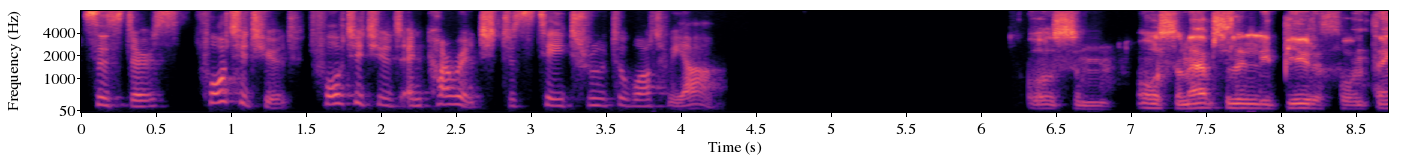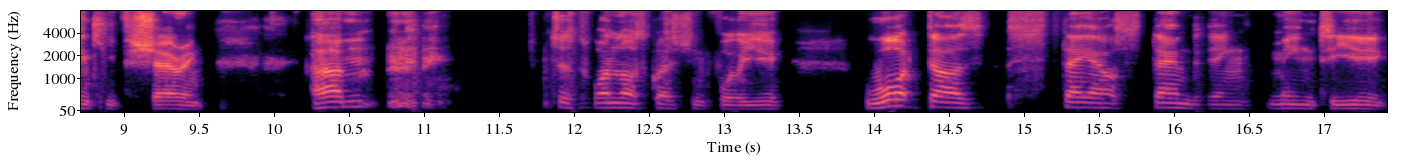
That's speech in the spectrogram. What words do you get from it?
sisters, fortitude, fortitude and courage to stay true to what we are. Awesome, awesome, absolutely beautiful, and thank you for sharing. Um, just one last question for you. What does stay outstanding mean to you?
